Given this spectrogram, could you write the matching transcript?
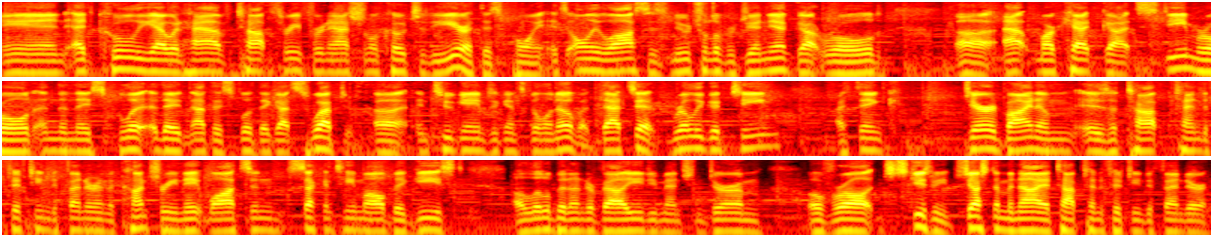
And Ed Cooley, I would have top three for National Coach of the Year at this point. Its only loss is neutral to Virginia, got rolled. Uh, at Marquette got steamrolled, and then they split. They not they split. They got swept uh, in two games against Villanova. That's it. Really good team. I think Jared Bynum is a top 10 to 15 defender in the country. Nate Watson, second team All Big East, a little bit undervalued. You mentioned Durham overall. Excuse me, Justin Minaya, top 10 to 15 defender.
